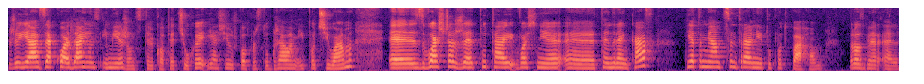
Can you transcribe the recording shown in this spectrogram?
że ja zakładając i mierząc tylko te ciuchy, ja się już po prostu grzałam i pociłam. E, zwłaszcza, że tutaj właśnie e, ten rękaw, ja to miałam centralnie tu pod pachą, rozmiar L.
